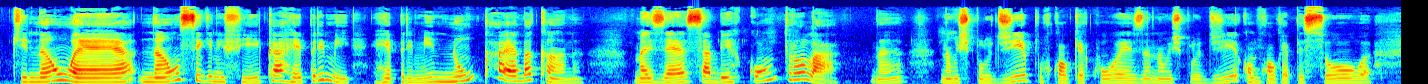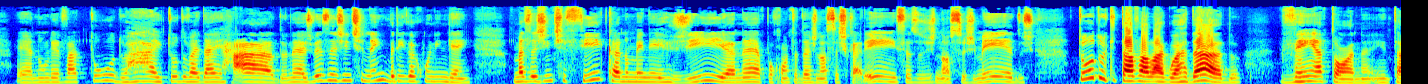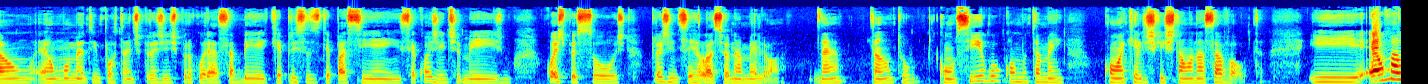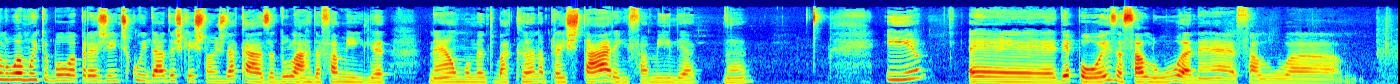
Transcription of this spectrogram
Que não é, não significa reprimir. Reprimir nunca é bacana, mas é saber controlar, né? Não explodir por qualquer coisa, não explodir com qualquer pessoa, é, não levar tudo, ai, tudo vai dar errado, né? Às vezes a gente nem briga com ninguém, mas a gente fica numa energia, né, por conta das nossas carências, dos nossos medos, tudo que estava lá guardado vem à tona. Então é um momento importante para a gente procurar saber que é preciso ter paciência com a gente mesmo, com as pessoas, para a gente se relacionar melhor, né? Tanto consigo como também com aqueles que estão à nossa volta. E é uma lua muito boa para a gente cuidar das questões da casa, do lar, da família, né? É um momento bacana para estar em família, né? E é, depois, essa lua, né? Essa lua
